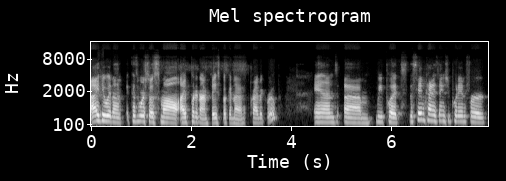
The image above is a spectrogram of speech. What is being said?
I do it on because we're so small. I put it on Facebook in a private group, and um, we put the same kind of things we put in for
